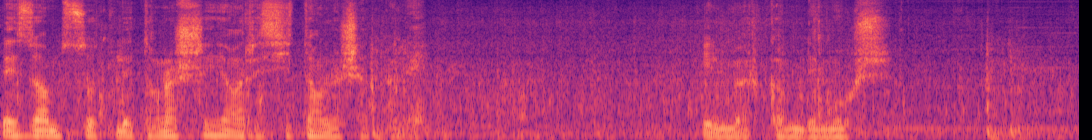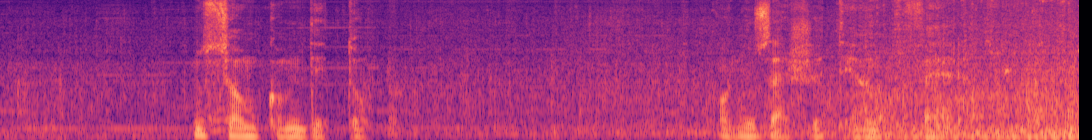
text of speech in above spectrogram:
Les hommes sautent les tranchées en récitant le chapelet. Ils meurent comme des mouches. Nous sommes comme des taupes. On nous a jetés en enfer.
